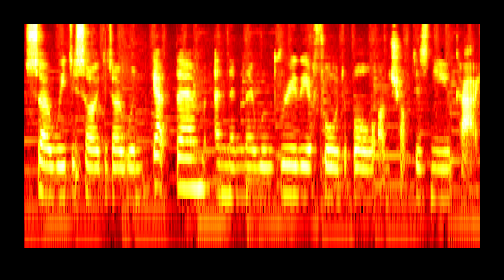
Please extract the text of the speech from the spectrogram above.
So we decided I wouldn't get them and then they were really affordable on Shop Disney UK.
